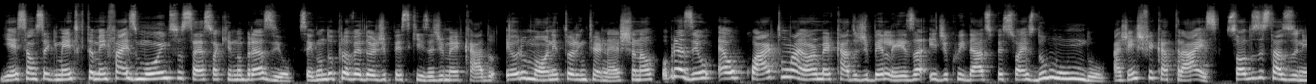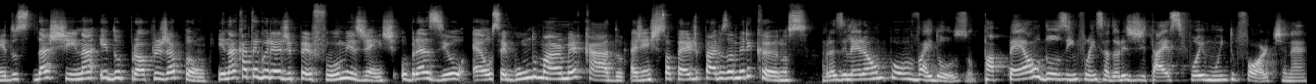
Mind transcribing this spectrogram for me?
E esse é um segmento que também faz muito sucesso aqui no Brasil. Segundo o provedor de pesquisa de mercado Euromonitor International, o Brasil é o quarto maior mercado de beleza e de cuidados pessoais do mundo. A gente fica atrás só dos Estados Unidos, da China e do próprio Japão. E na categoria de perfumes, gente, o Brasil é o segundo maior mercado. A gente só perde para os americanos. O brasileiro é um povo vaidoso. O papel dos influenciadores digitais foi muito forte, né?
